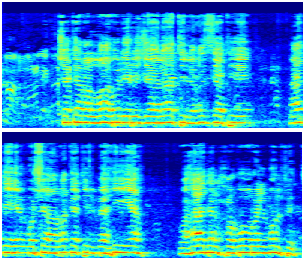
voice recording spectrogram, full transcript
نعم. شكر الله لرجالات العزة هذه المشاركة البهية وهذا الحضور الملفت.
